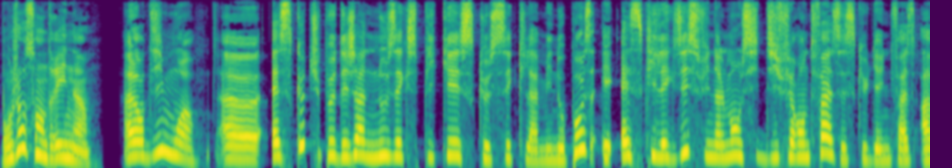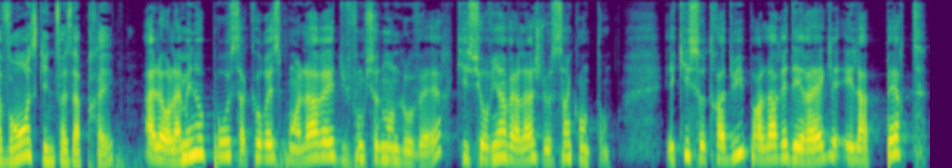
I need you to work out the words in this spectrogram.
Bonjour Sandrine. Alors dis-moi, euh, est-ce que tu peux déjà nous expliquer ce que c'est que la ménopause et est-ce qu'il existe finalement aussi différentes phases? Est-ce qu'il y a une phase avant? Est-ce qu'il y a une phase après? Alors la ménopause, ça correspond à l'arrêt du fonctionnement de l'ovaire qui survient vers l'âge de 50 ans et qui se traduit par l'arrêt des règles et la perte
